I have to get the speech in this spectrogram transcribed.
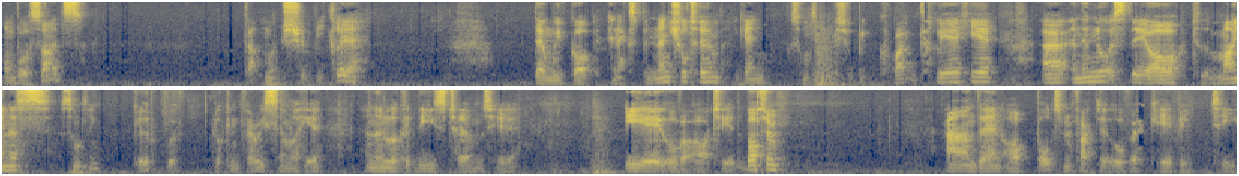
on both sides. That much should be clear. Then we've got an exponential term, again, something should be quite clear here. Uh, and then notice they are to the minus something. Good, we're looking very similar here. And then look at these terms here. EA over RT at the bottom. And then our Boltzmann factor over KBT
